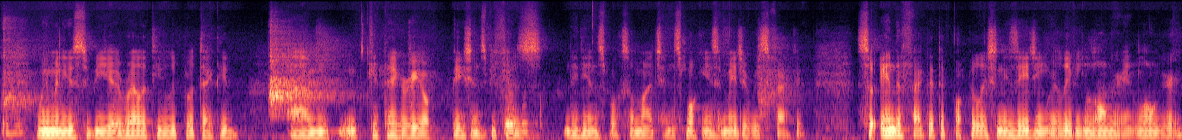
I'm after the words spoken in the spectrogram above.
mm-hmm. women used to be a relatively protected um, category of patients because mm-hmm. they didn't smoke so much, and smoking is a major risk factor. So, and the fact that the population is aging, we're living longer and longer.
